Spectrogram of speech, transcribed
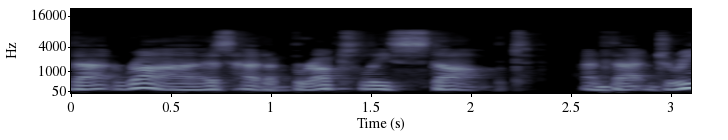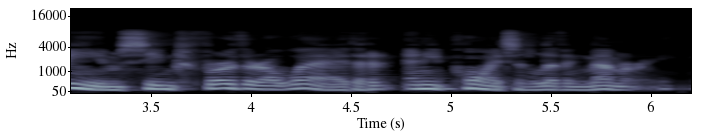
that rise had abruptly stopped, and that dream seemed further away than at any point in living memory.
